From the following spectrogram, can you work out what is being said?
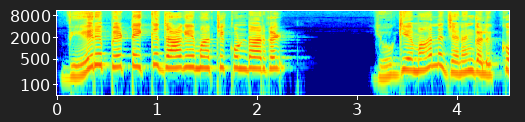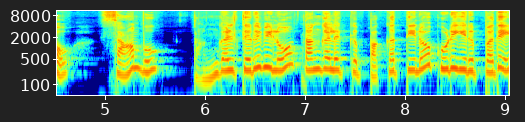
வேறு பேட்டைக்கு ஜாகை மாற்றிக் கொண்டார்கள். யோக்கியமான ஜனங்களுக்கோ சாம்பு தங்கள் தெருவிலோ தங்களுக்கு பக்கத்திலோ குடியிருப்பதே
